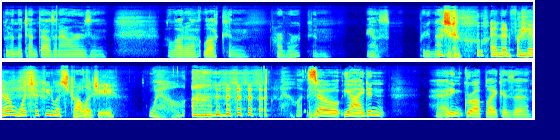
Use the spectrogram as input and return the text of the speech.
Put in the ten thousand hours and a lot of luck and hard work, and yeah, it was pretty magical. And then from there, what took you to astrology? Well, um, so yeah, I didn't, I didn't grow up like as a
